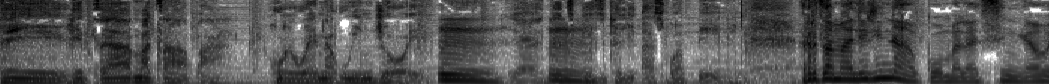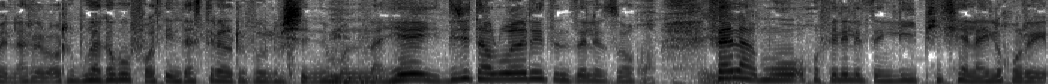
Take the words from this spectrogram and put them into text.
re re tsaya matsapa gore wena o enjoy. Yeah that's basically us kwa pele re tsamaya le dinako malatsing a wena re bua ka bo fourth industrial revolution monna. Hey digital world e tsentse letsogo. Fela mo go feleletseng le iphitlhela e le gore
